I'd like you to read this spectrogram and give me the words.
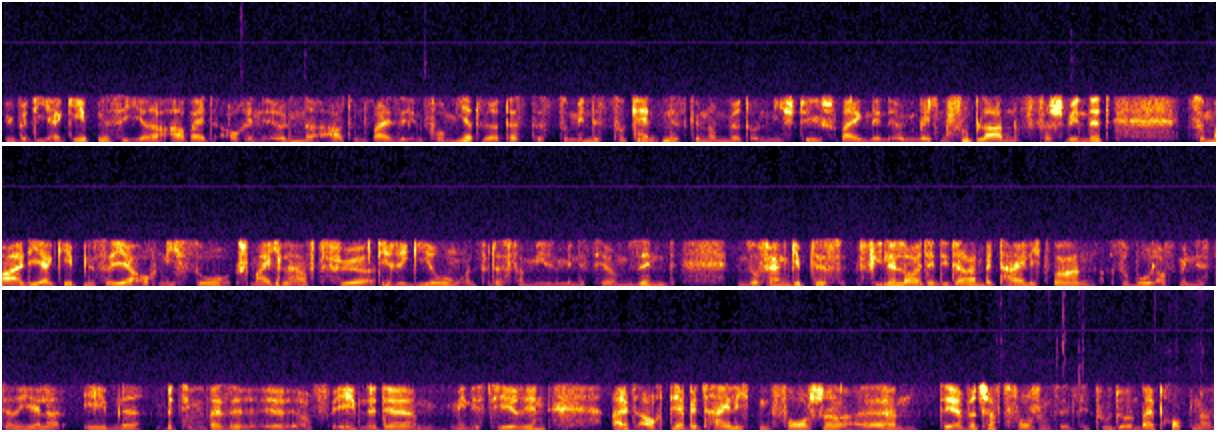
über die Ergebnisse ihrer Arbeit auch in irgendeiner Art und Weise informiert wird, dass das zumindest zur Kenntnis genommen wird und nicht stillschweigend in irgendwelchen Schubladen verschwindet, zumal die Ergebnisse ja auch nicht so schmeichelhaft für die Regierung und für das Familienministerium sind. Insofern gibt es viele Leute, die daran beteiligt waren, sowohl auf ministerieller Ebene beziehungsweise äh, auf Ebene der Ministerien, als auch der beteiligten Forscher äh, der Wirtschaftsforschungsinstitute und bei Prognos.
